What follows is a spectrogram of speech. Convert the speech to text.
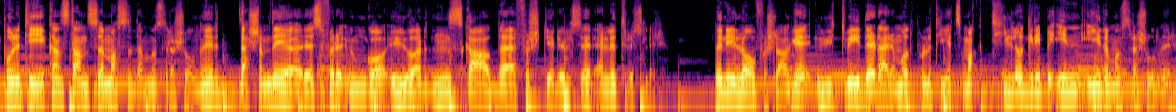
Politiet kan stanse massedemonstrasjoner dersom det gjøres for å unngå uorden, skade, forstyrrelser eller trusler. Det nye lovforslaget utvider derimot politiets makt til å gripe inn i demonstrasjoner.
